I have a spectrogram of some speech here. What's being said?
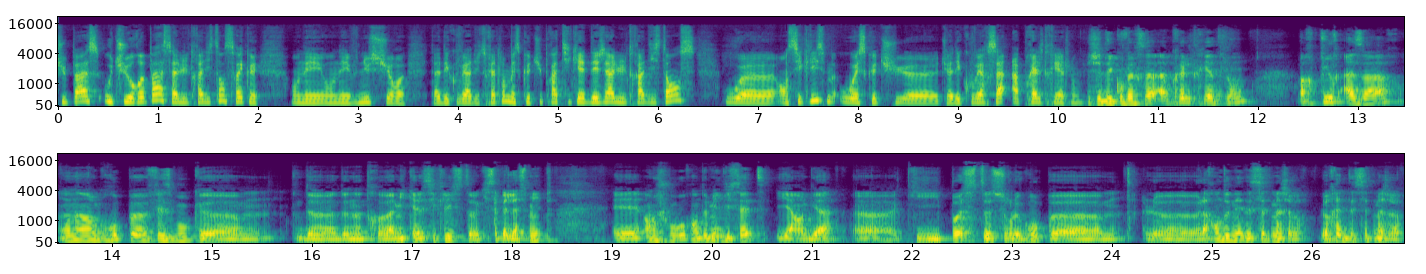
Tu passes ou tu repasses à l'ultra distance. C'est vrai que on est on est venu sur ta découverte du triathlon, mais est-ce que tu pratiquais déjà l'ultra distance ou euh, en cyclisme ou est-ce que tu euh, tu as découvert ça après le triathlon? J'ai découvert ça après le triathlon par pur hasard. On a un groupe euh, Facebook de, de notre amical cycliste qui s'appelle la SMIP. Et un jour, en 2017, il y a un gars euh, qui poste sur le groupe euh, le, la randonnée des 7 majeurs, le raid des 7 majeurs.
